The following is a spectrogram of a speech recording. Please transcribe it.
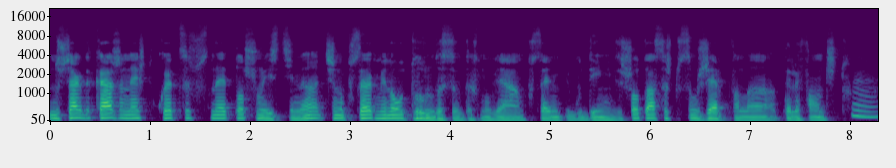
Но щях да кажа нещо, което всъщност не е точно истина, че напоследък ми е много трудно да се вдъхновявам последните години, защото аз също съм жертва на телефончето. Mm.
